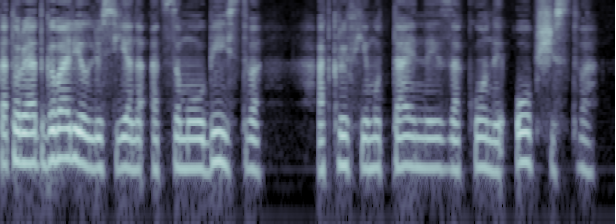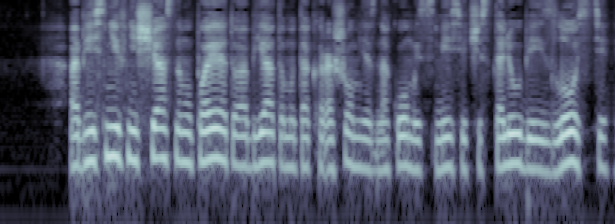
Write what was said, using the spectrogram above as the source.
который отговорил Люсьена от самоубийства, открыв ему тайные законы общества, объяснив несчастному поэту, объятому так хорошо мне знакомой смесью честолюбия и злости,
